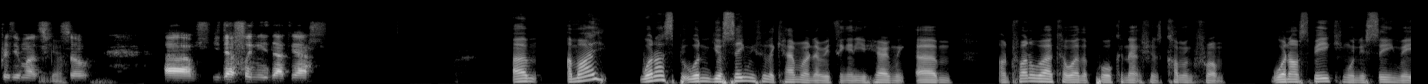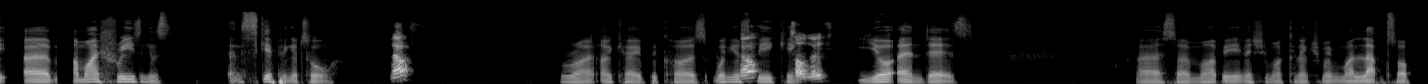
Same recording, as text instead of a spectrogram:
pretty much. Yeah. So um, you definitely need that. Yeah. Um, am I when I sp- when you're seeing me through the camera and everything, and you're hearing me? Um, I'm trying to work out where the poor connection is coming from. When I'm speaking, when you're seeing me, um, am I freezing and, and skipping at all? No. Right. Okay. Because when you're No, speaking, It's all good. your end is. Uh, so it might be an issue with my connection. Maybe my laptop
